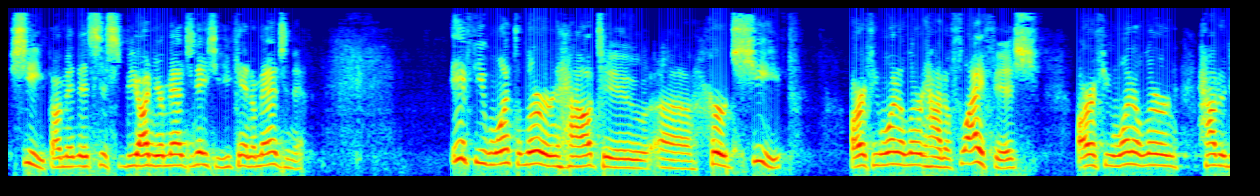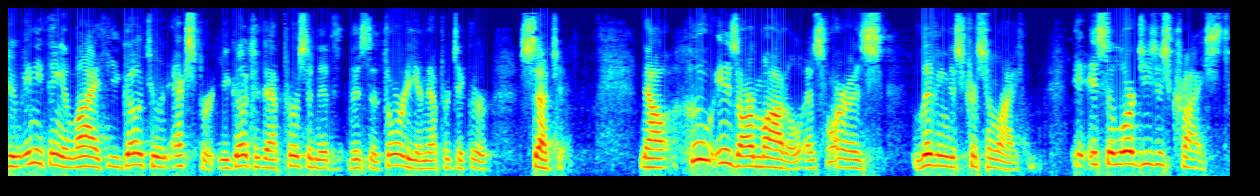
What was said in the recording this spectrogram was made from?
sheep. I mean, it's just beyond your imagination. You can't imagine it. If you want to learn how to uh, herd sheep, or if you want to learn how to fly fish, or if you want to learn how to do anything in life, you go to an expert. You go to that person that's, that's authority in that particular subject. Now, who is our model as far as living this Christian life? It's the Lord Jesus Christ.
